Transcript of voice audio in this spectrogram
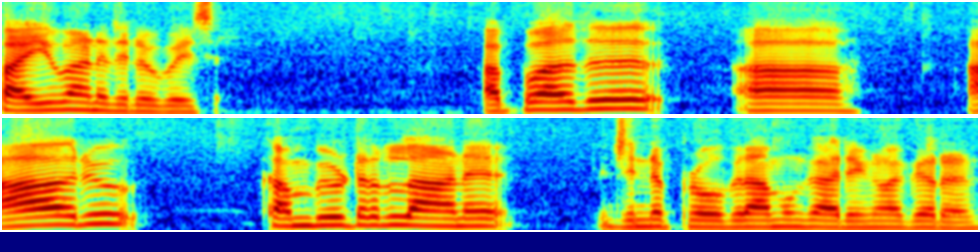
ഫൈവ് ആണ് ഇതിൽ ഉപയോഗിച്ചത്. അപ്പോൾ അത് ആ ഒരു കമ്പ്യൂട്ടറിലാണ് ഇതിന്റെ പ്രോഗ്രാമും കാര്യങ്ങളൊക്കെ റൺ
